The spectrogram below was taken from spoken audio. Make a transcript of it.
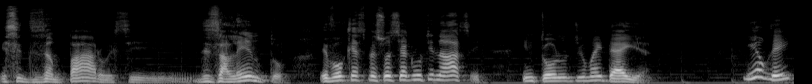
esse desamparo, esse desalento, levou que as pessoas se aglutinassem em torno de uma ideia. E alguém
